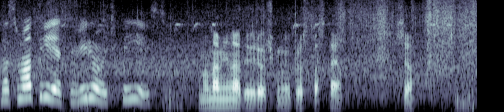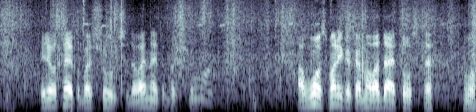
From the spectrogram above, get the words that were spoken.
Ну смотри, это веревочка есть. Но нам не надо веревочку, мы ее просто поставим. Все. Или вот на эту большую лучше. Давай на эту большую. Вот. А вон, смотри, какая молодая, толстая. Вот.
